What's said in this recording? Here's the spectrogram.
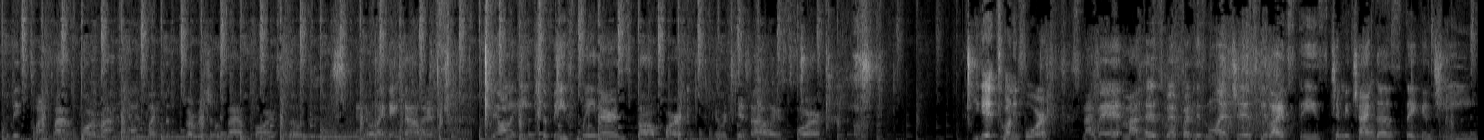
the big 25 bar box, and it's like the original size bar, so they were like $8. We only eat the beef wieners, ballpark. They were $10 for, you get 24 It's not bad. My husband, for his lunches, he likes these chimichangas, steak and cheese.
